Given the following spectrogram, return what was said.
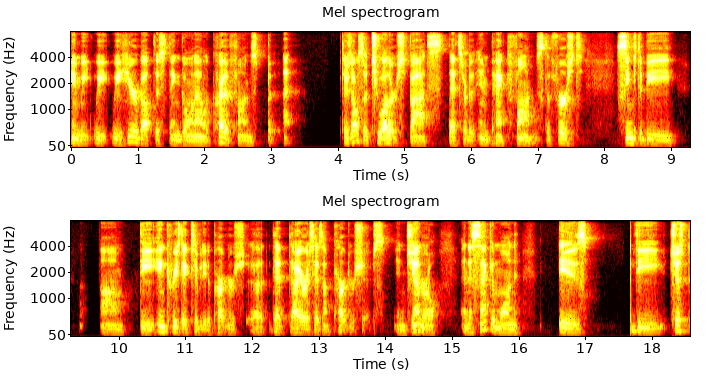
and we, we, we hear about this thing going on with credit funds, but I, there's also two other spots that sort of impact funds. The first seems to be um, the increased activity the partners uh, that the IRS has on partnerships in general, and the second one is the just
